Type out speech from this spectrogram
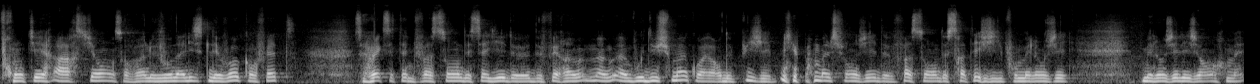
frontières art-science, le journaliste l'évoque en fait c'est vrai que c'était une façon d'essayer de, faire un, bout du chemin. Quoi. Alors depuis, j'ai pas mal changé de façon, de stratégie pour mélanger, mélanger les genres. Mais...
